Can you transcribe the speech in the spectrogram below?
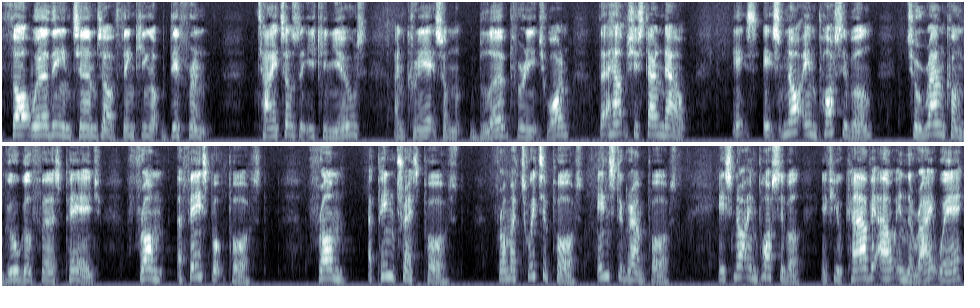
thought worthy in terms of thinking up different titles that you can use and create some blurb for each one that helps you stand out. It's it's not impossible to rank on Google first page from a Facebook post, from a Pinterest post, from a Twitter post, Instagram post. It's not impossible. If you carve it out in the right way,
